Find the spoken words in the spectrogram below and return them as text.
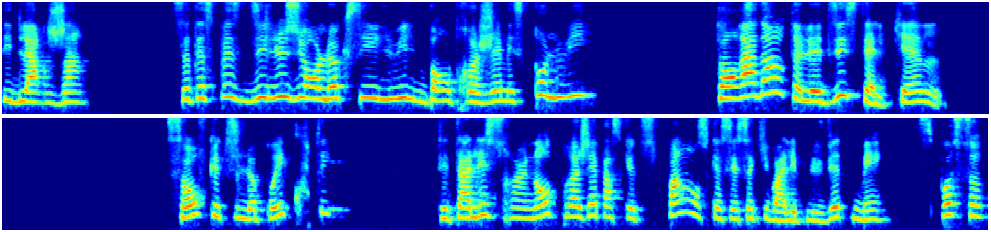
puis de l'argent. Cette espèce d'illusion-là que c'est lui le bon projet, mais c'est pas lui. Ton radar te le dit, c'est lequel. Sauf que tu ne l'as pas écouté. Tu es allé sur un autre projet parce que tu penses que c'est ça qui va aller plus vite, mais c'est pas ça.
